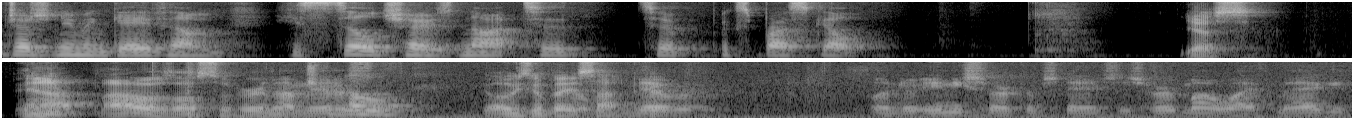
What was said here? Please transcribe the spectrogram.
Judge Newman gave him, he still chose not to to express guilt. Yes, and I, I was also very much. innocent. moved. Oh, he's gonna pay a I stop. would never, under any circumstances, hurt my wife Maggie,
